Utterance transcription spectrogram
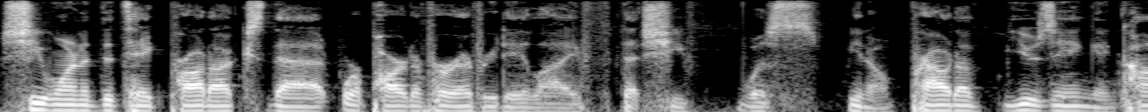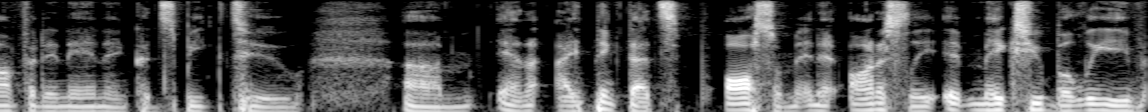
She wanted to take products that were part of her everyday life that she was, you know, proud of using and confident in and could speak to. Um, and I think that's awesome. And it honestly, it makes you believe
